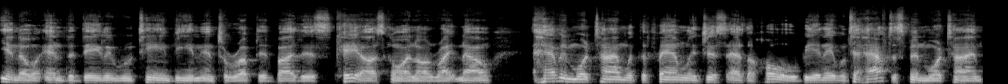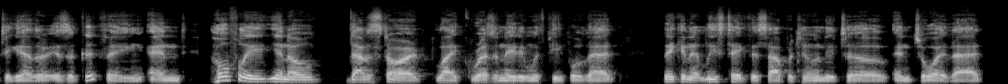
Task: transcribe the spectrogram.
you know, and the daily routine being interrupted by this chaos going on right now. having more time with the family just as a whole, being able to have to spend more time together is a good thing. And hopefully, you know, that'll start like resonating with people that they can at least take this opportunity to enjoy that.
